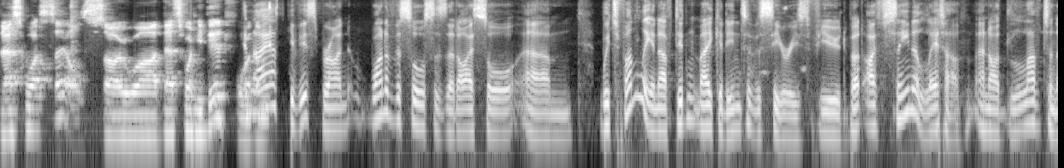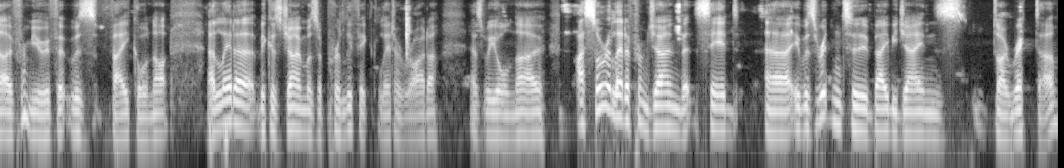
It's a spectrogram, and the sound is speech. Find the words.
that's what sells. So uh, that's what he did for Can them. i ask you this bryan? One of the sources that i saw um, which funnily enough didn't make it into the series feud but i've seen a letter and i'd love to know from you if it was fake or not. A letter because joan was a prolific letter writer as we all know. I saw a letter from joan that said uh, it was written to Baby Jane's director,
